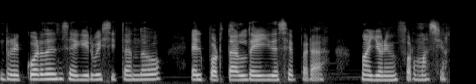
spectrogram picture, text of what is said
Recuerden seguir visitando el portal de IDC para mayor información.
